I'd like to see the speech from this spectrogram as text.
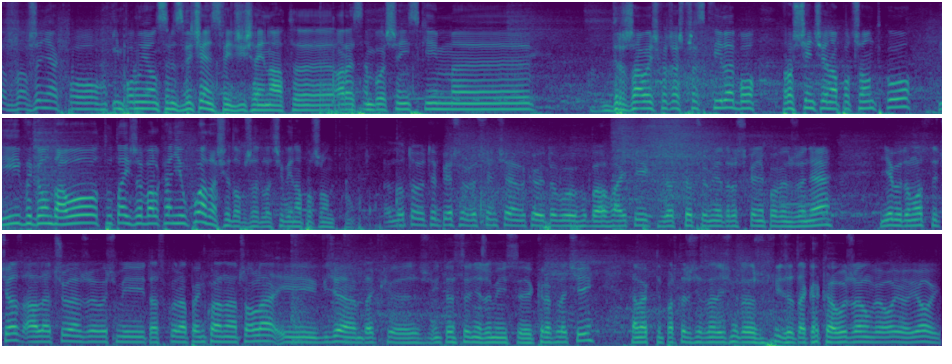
Piotr Wawrzyniak po imponującym zwycięstwie dzisiaj nad e, Aresem Błeszyńskim. e, Drżałeś chociaż przez chwilę, bo rozcięcie na początku i wyglądało tutaj, że walka nie układa się dobrze dla Ciebie na początku. No to tym pierwszym rozcięciem, który to był chyba high kick, zaskoczył mnie troszkę, nie powiem, że nie. Nie był to mocny cios, ale czułem, że już mi ta skóra pękła na czole i widziałem tak e, intensywnie, że mi krew leci. Tam jak w tym parterze się znaleźliśmy, to już widzę taka kałuża, mówię oj, oj, oj,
